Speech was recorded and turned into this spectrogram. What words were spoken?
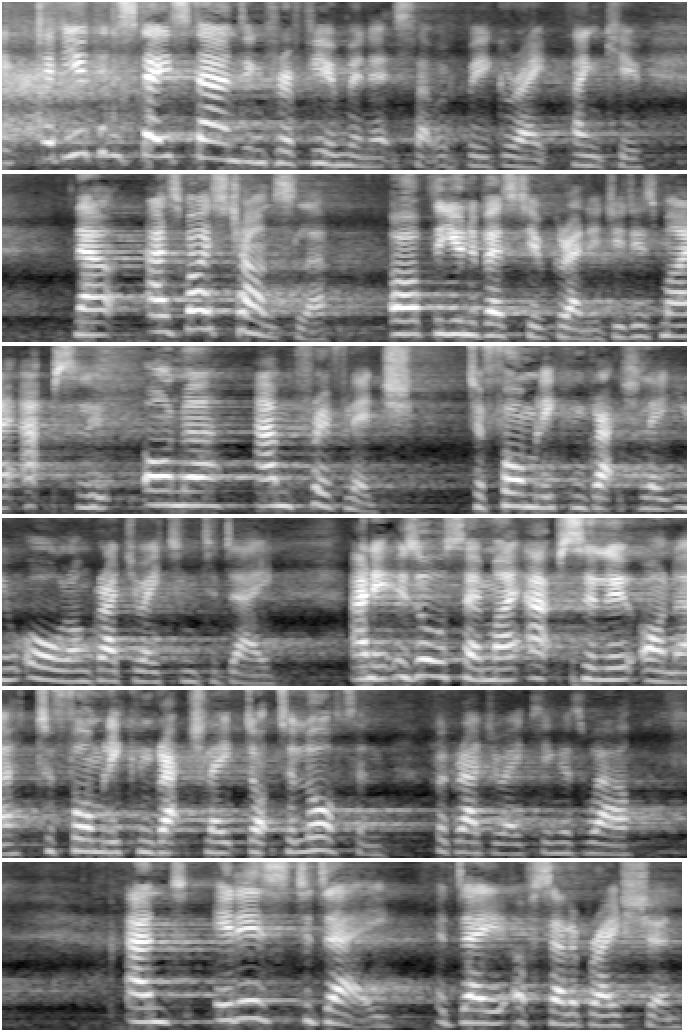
Okay, if you can stay standing for a few minutes, that would be great. Thank you. Now, as Vice-Chancellor of the University of Greenwich, it is my absolute honour and privilege to formally congratulate you all on graduating today. And it is also my absolute honour to formally congratulate Dr Lawton for graduating as well. And it is today a day of celebration.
